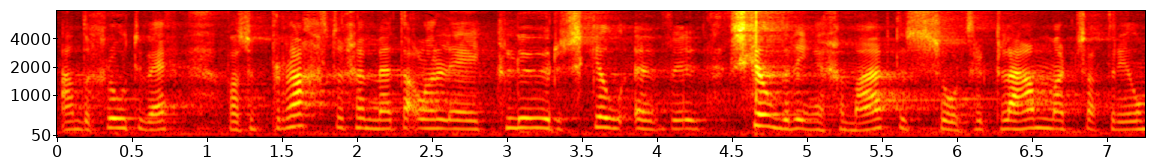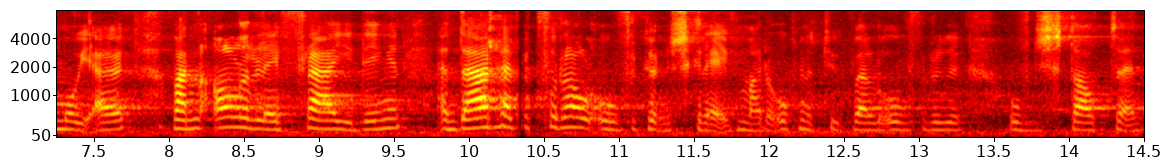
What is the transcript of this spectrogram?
aan de Grote Weg. was een prachtige met allerlei kleuren eh, schilderingen gemaakt. Is een soort reclame, maar het zag er heel mooi uit. Waren allerlei fraaie dingen. En daar heb ik vooral over kunnen schrijven. Maar ook natuurlijk wel over de, over de stad en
